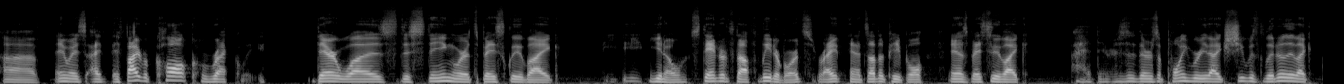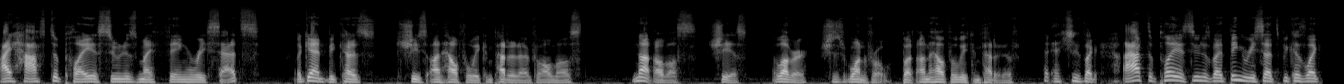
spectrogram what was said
Uh, anyways, I, if I recall correctly, there was this thing where it's basically like, you know, standard stuff, leaderboards, right? And it's other people, and it's basically like, there's a, there's a point where like she was literally like, I have to play as soon as my thing resets. Again, because she's unhealthily competitive, almost. Not almost. She is. I love her. She's wonderful, but unhealthily competitive. And she's like, I have to play as soon as my thing resets because like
